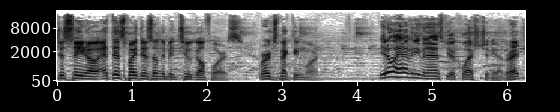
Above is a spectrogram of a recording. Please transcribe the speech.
Just so you know, at this point, there's only been two Gulf Wars. We're expecting more. You know, I haven't even asked you a question yet, right? We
